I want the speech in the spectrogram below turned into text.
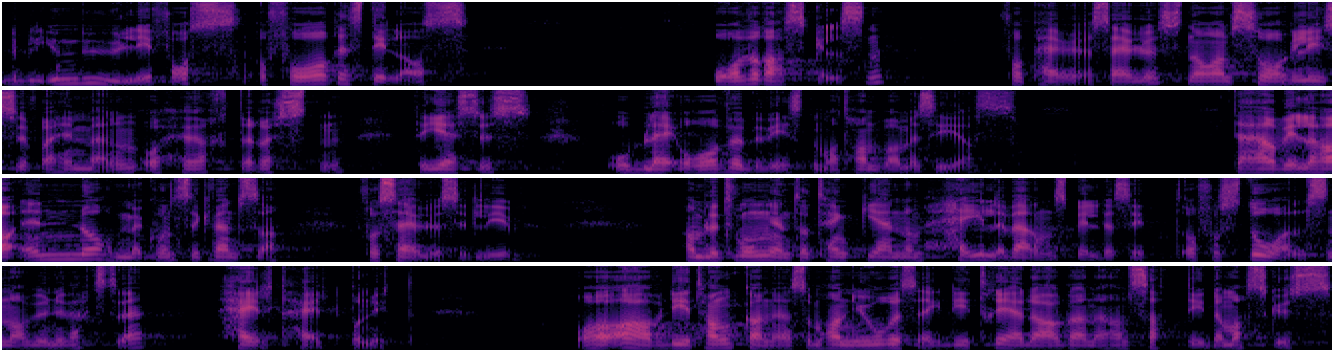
det blir umulig for oss å forestille oss overraskelsen for Paulus når han så lyset fra himmelen og hørte røsten til Jesus og ble overbevist om at han var Messias. Dette ville ha enorme konsekvenser for Saulus sitt liv. Han ble tvungen til å tenke gjennom hele verdensbildet sitt og forståelsen av universet helt, helt på nytt. Og Av de tankene som han gjorde seg de tre dagene han satt i Damaskus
